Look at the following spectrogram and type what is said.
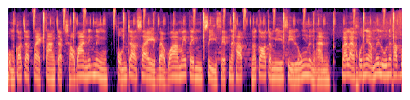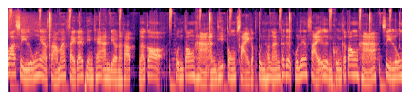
ผมก็จะแตกต่างจากชาวบ้านนิดนึง ผมจะใส่แบบว่าไม่เต็ม 4 เซตนะครับ แล้วก็จะมีสีลุง1 อัน หลายๆ คนเนี่ยไม่รู้นะครับว่าสีลุงเนี่ยสามารถใส่ได้เพียงแค่อันเดียวนะครับ แล้วก็คุณต้องหาอันที่ตรงสายกับคุณเท่านั้น ถ้าเกิดคุณเล่นสายอื่น คุณก็ต้องหาสีลุง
